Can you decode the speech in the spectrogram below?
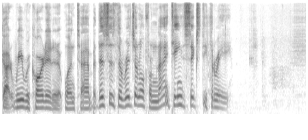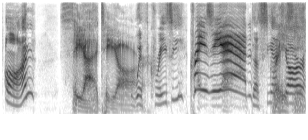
got re-recorded at one time. But this is the original from 1963. On CITR. with Crazy Crazy Ed. the CITR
